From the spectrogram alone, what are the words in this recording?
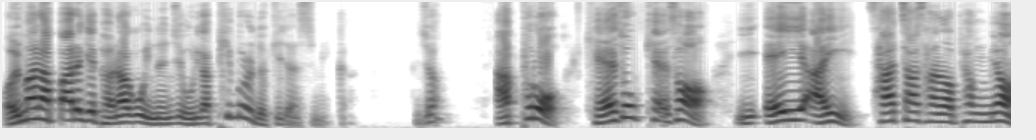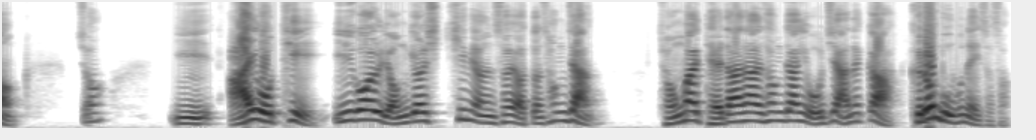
얼마나 빠르게 변하고 있는지 우리가 피부를 느끼지 않습니까? 그죠? 앞으로 계속해서 이 AI, 4차 산업혁명, 그죠? 이 IoT, 이걸 연결시키면서의 어떤 성장, 정말 대단한 성장이 오지 않을까? 그런 부분에 있어서.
